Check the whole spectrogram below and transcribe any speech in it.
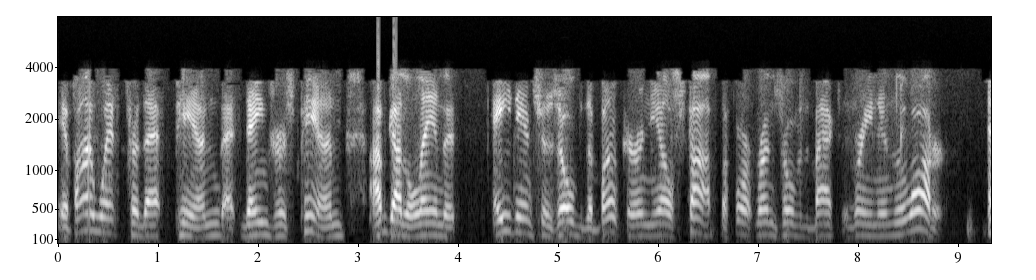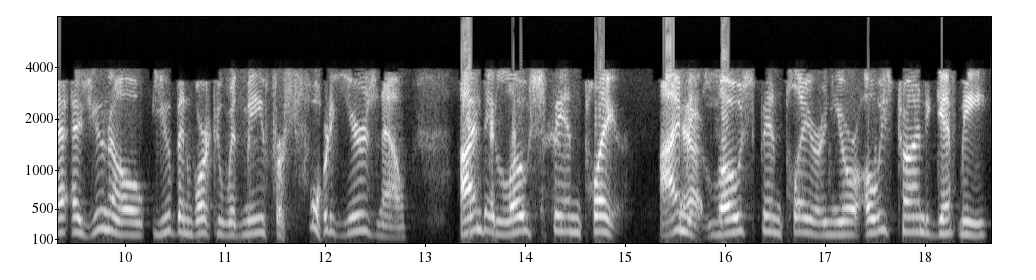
if I went for that pin, that dangerous pin, I've got to land it eight inches over the bunker and yell stop before it runs over the back of the green into the water. As you know, you've been working with me for 40 years now. I'm a low spin player. I'm yes. a low spin player, and you're always trying to get me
